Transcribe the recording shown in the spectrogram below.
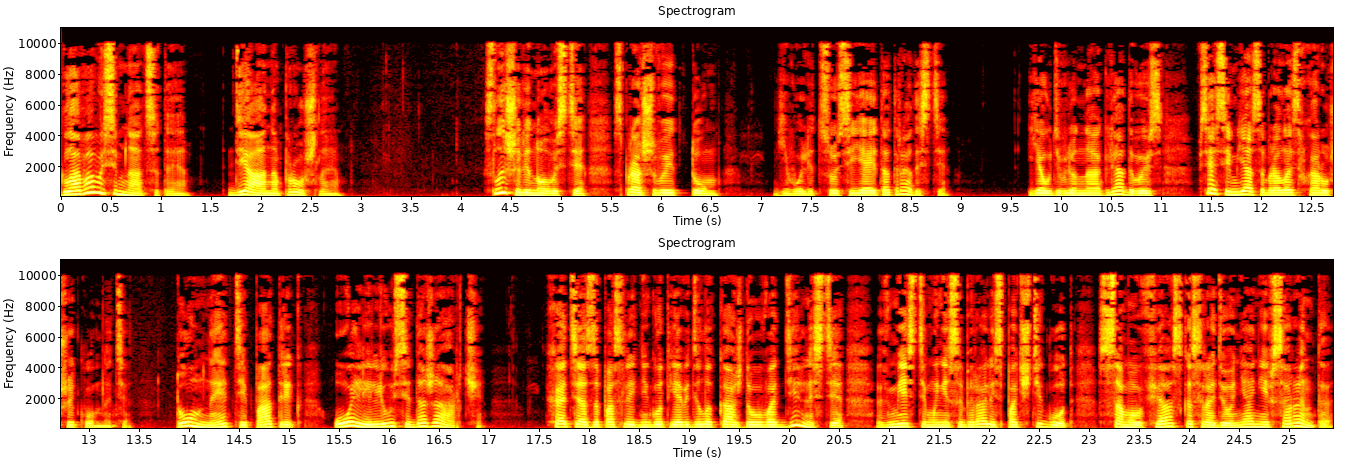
Глава 18. Диана. Прошлое. «Слышали новости?» — спрашивает Том. Его лицо сияет от радости. Я удивленно оглядываюсь. Вся семья собралась в хорошей комнате. Том, Нетти, Патрик, Олли, Люси, даже Арчи. Хотя за последний год я видела каждого в отдельности, вместе мы не собирались почти год, с самого фиаско с радионяней в Соренто,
